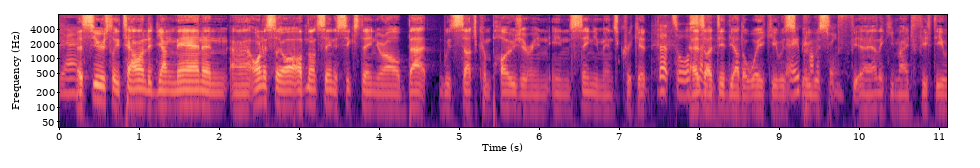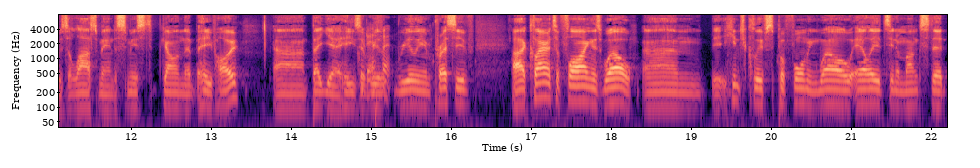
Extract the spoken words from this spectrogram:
Yeah. a seriously talented young man, and uh, honestly, I've not seen a 16 year old bat with such composure in, in senior men's cricket. That's awesome. As I did the other week, he was Very he was promising. I think he made 50. He was the last man dismissed going the heave ho. Uh, but yeah, he's Good a really, really impressive. Uh, Clarence are flying as well. Um, Hinchcliffe's performing well. Elliott's in amongst it.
